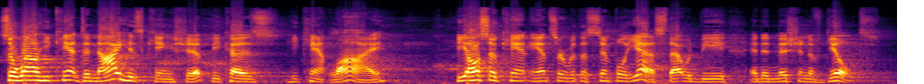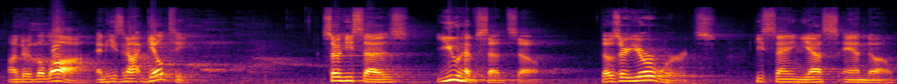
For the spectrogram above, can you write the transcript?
So while he can't deny his kingship because he can't lie, he also can't answer with a simple yes. That would be an admission of guilt under the law, and he's not guilty. So he says, You have said so. Those are your words. He's saying yes and no.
